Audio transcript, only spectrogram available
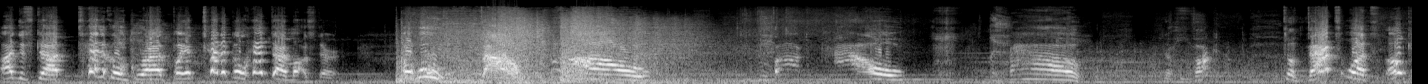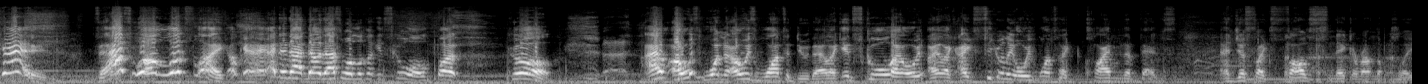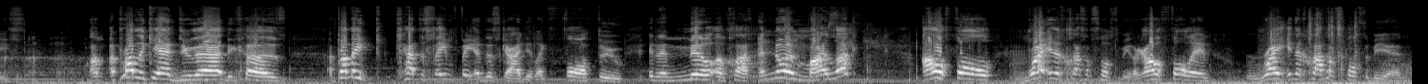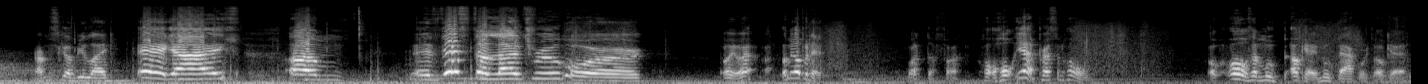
I just got tentacle grabbed by a tentacle hentai monster. Oh, Ow! Ow! Fuck! Ow! Ow! The fuck? So that's what's okay. That's what it looks like. Okay, I did not know that's what it looked like in school, but cool. I, always wonder, I always want to do that. Like in school, I always, I like, I secretly always want to like climb in the vents and just like solid snake around the place. Um, I probably can't do that because I probably have the same fate as this guy did, like fall through in the middle of class. And knowing my luck, I'll fall right in the class I'm supposed to be. Like I'll fall in right in the class I'm supposed to be in. I'm just gonna be like, hey guys, um, is this the lunchroom or? Wait? Let me open it. What the fuck? Hold, hold yeah, press and hold. Oh, oh, so move. Okay, move backwards. Okay.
